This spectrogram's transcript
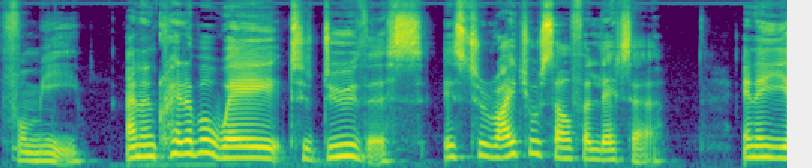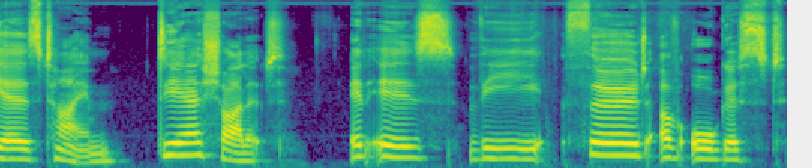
for me? An incredible way to do this is to write yourself a letter in a year's time. Dear Charlotte, it is the 3rd of August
